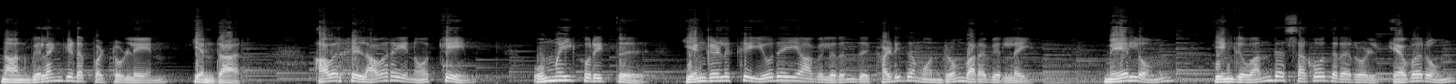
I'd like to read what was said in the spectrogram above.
நான் விலங்கிடப்பட்டுள்ளேன் என்றார். அவர்கள் அவரை நோக்கி உம்மை குறித்து எங்களுக்கு யூதேயாவிலிருந்து கடிதம் ஒன்றும் வரவில்லை. மேலும் இங்கு வந்த சகோதரருள் எவரும்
